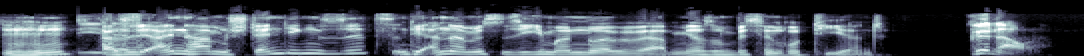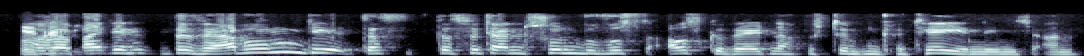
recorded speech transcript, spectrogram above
Mhm. Die, also die einen haben einen ständigen Sitz und die anderen müssen sich immer neu bewerben, ja, so ein bisschen rotierend. Genau. Okay. Aber bei den Bewerbungen, die, das, das wird dann schon bewusst ausgewählt nach bestimmten Kriterien, nehme ich an.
